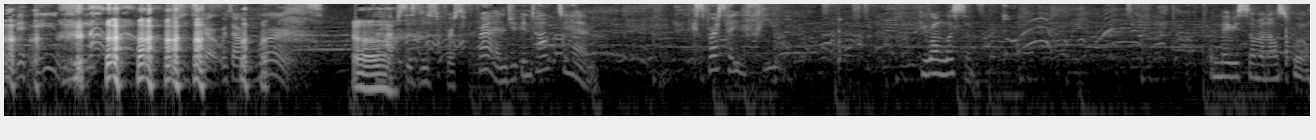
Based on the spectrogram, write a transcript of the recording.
Maybe. We should start with our words. Uh, Perhaps as Lucifer's friend, you can talk to him. Express how you feel. he won't listen. But maybe someone else will.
